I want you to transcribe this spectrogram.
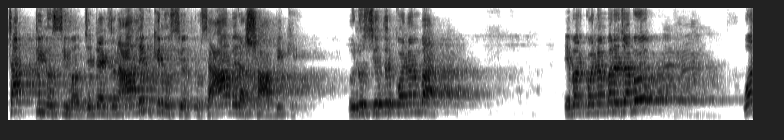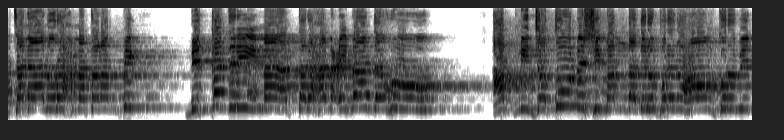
চারটি নসিহত যেটা একজন আলেমকে নসিহত করছে আমেরা সাহাবিকে। ওই নসিহতের কয় নাম্বার? এবার কয় নাম্বারে যাব? ওয়াতানালু রাহমাত রাব্বিক বিকদরি মা তারহাম ইবাদাহু। আপনি যত বেশি বান্দাদের উপরে রহম করবেন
